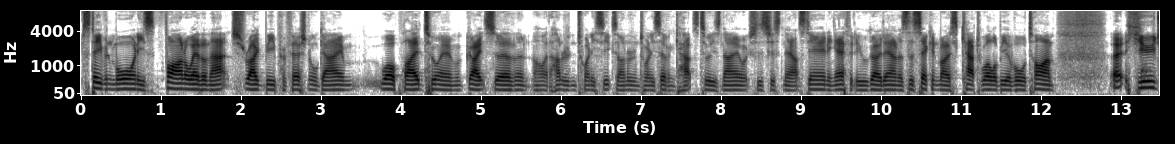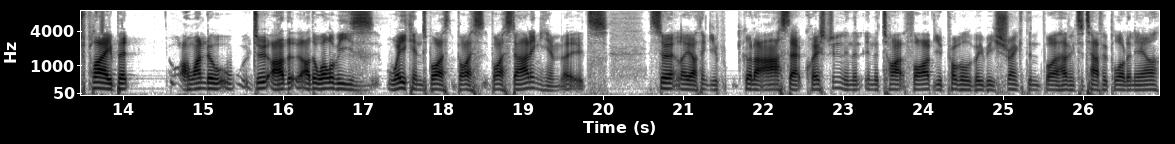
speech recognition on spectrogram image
Stephen Moore in his final ever match, rugby professional game, well played to him. Great servant. Oh, 126, 127 caps to his name, which is just an outstanding effort. He will go down as the second most capped Wallaby of all time. A huge play, but I wonder, do are the, are the Wallabies weakened by by by starting him? Uh, it's certainly, I think you've got to ask that question in the in the tight five. You'd probably be strengthened by having Tatafu Polota-Nau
